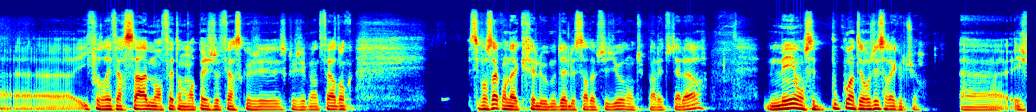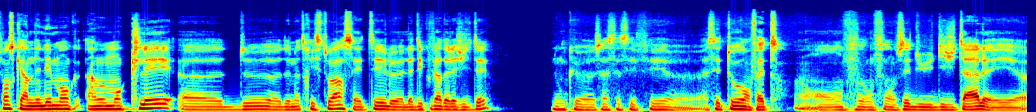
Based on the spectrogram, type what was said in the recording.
Euh, il faudrait faire ça, mais en fait, on m'empêche de faire ce que j'ai ce que j'ai besoin de faire. Donc, c'est pour ça qu'on a créé le modèle de startup studio dont tu parlais tout à l'heure. Mais on s'est beaucoup interrogé sur la culture. Euh, et je pense qu'un élément, un moment clé de, de, notre histoire, ça a été la découverte de l'agilité. Donc euh, ça, ça s'est fait euh, assez tôt en fait. On, faisait du digital et euh,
